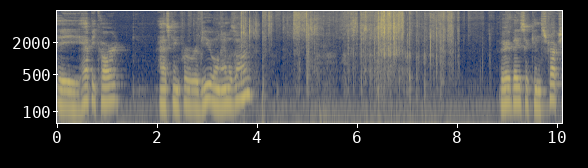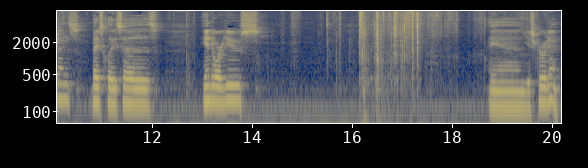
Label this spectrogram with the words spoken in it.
A happy card asking for a review on Amazon. Very basic instructions. Basically says indoor use and you screw it in.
